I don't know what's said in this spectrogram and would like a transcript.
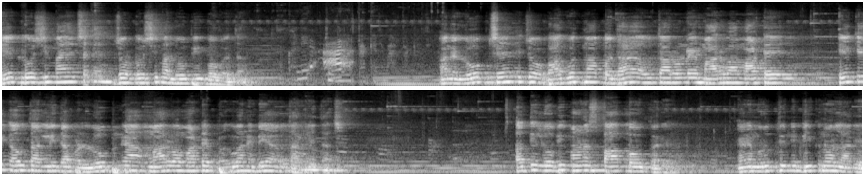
એક ડોશીમાં એ છે ને, જો ડોશીમાં લોભી બહુ હતા. અને લોભ છે જો ભાગવતમાં બધા અવતારોને મારવા માટે એક એક અવતાર લીધા, પણ લોભને મારવા માટે ભગવાને બે અવતાર લીધા છે. અતિ લોભી માણસ પાપ બહુ કરે. એને મૃત્યુની બીક ન લાગે.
